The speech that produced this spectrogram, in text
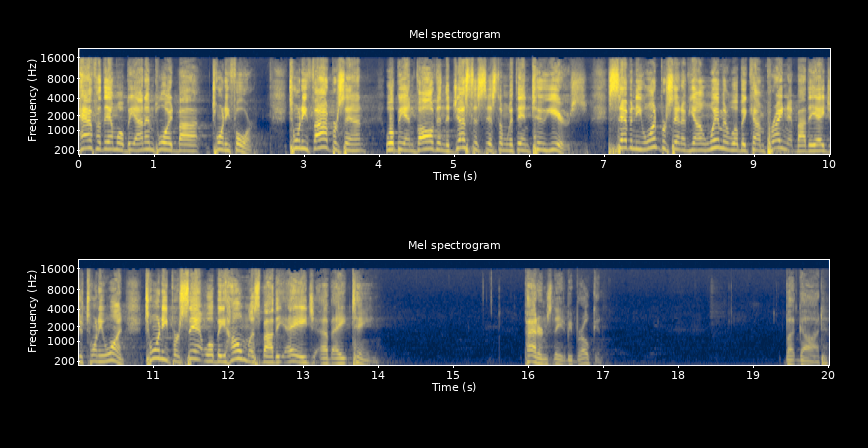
Half of them will be unemployed by 24. 25% will be involved in the justice system within two years. 71% of young women will become pregnant by the age of 21. 20% will be homeless by the age of 18. Patterns need to be broken. But God.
